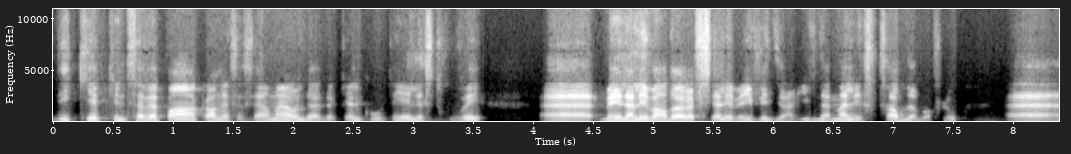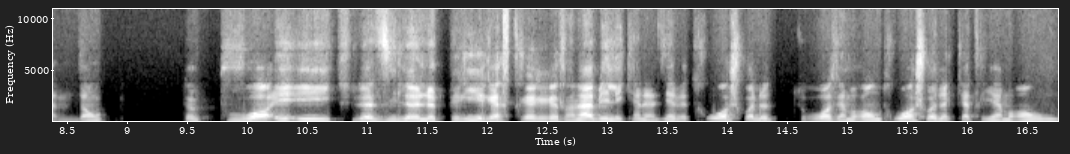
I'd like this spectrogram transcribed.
d'équipes qui ne savaient pas encore nécessairement de, de quel côté elles allaient se trouver. mais dans les vendeurs officiels, il y avait évidemment les sabres de Buffalo. donc, pouvoir, et, tu l'as dit, le, prix reste très raisonnable et les Canadiens avaient trois choix de troisième ronde, trois choix de quatrième ronde,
